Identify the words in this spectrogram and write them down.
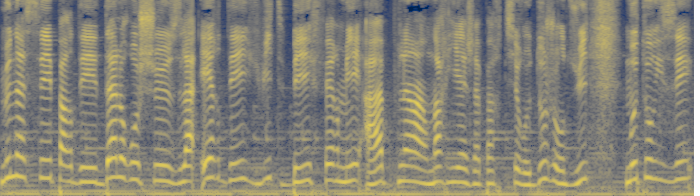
Menacé par des dalles rocheuses, la RD 8B fermée à plein en Ariège à partir d'aujourd'hui. Motorisée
